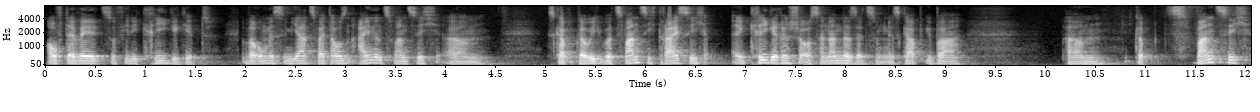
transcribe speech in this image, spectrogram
auf der Welt so viele Kriege gibt, warum es im Jahr 2021 ähm, es gab, glaube ich, über 20, 30 äh, kriegerische Auseinandersetzungen. Es gab über, ähm, ich glaube, 20,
